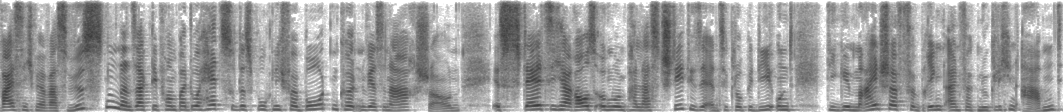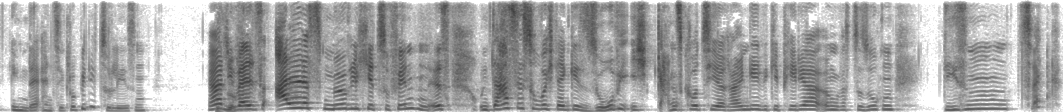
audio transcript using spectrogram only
weiß nicht mehr was wüssten, dann sagt die Pompadour, hättest du das Buch nicht verboten, könnten wir es nachschauen. Es stellt sich heraus, irgendwo im Palast steht diese Enzyklopädie und die Gemeinschaft verbringt einen vergnüglichen Abend in der Enzyklopädie zu lesen. Ja, die Welt alles Mögliche zu finden ist. Und das ist so, wo ich denke, so wie ich ganz kurz hier reingehe, Wikipedia irgendwas zu suchen, diesen Zweck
